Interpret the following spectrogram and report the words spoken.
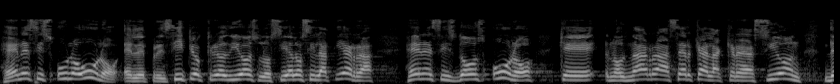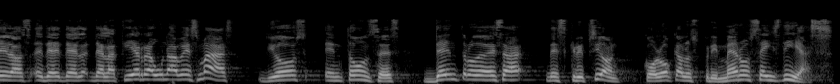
Génesis 1.1, en el principio creó Dios los cielos y la tierra, Génesis 2.1, que nos narra acerca de la creación de, de la tierra una vez más, Dios entonces, dentro de esa descripción, coloca los primeros seis días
